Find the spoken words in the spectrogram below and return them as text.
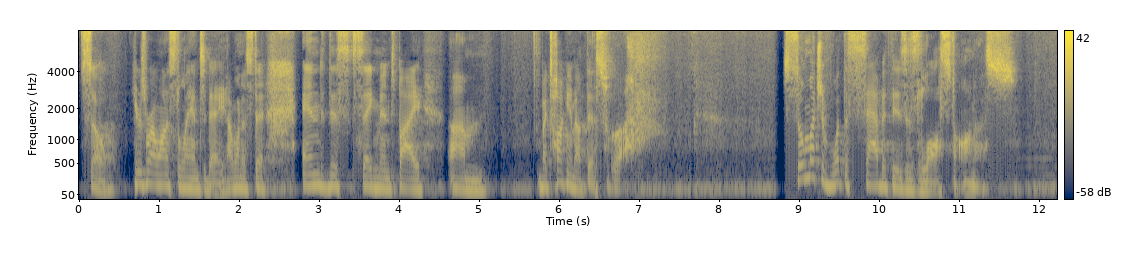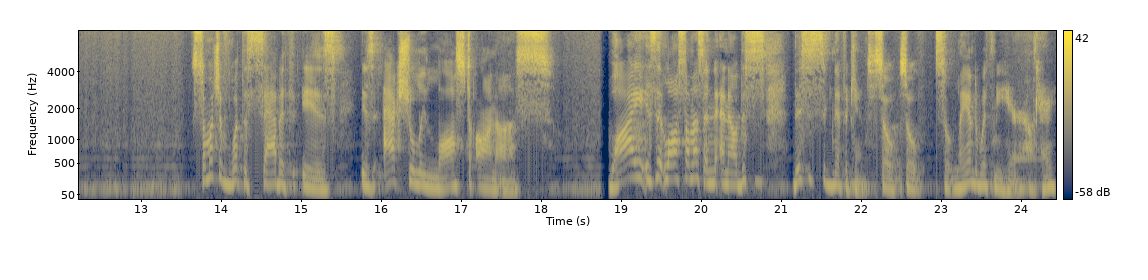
So here's where I want us to land today. I want us to end this segment by um, by talking about this. So much of what the Sabbath is is lost on us. So much of what the Sabbath is is actually lost on us. Why is it lost on us? And, and now this is this is significant. So so so land with me here, okay?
